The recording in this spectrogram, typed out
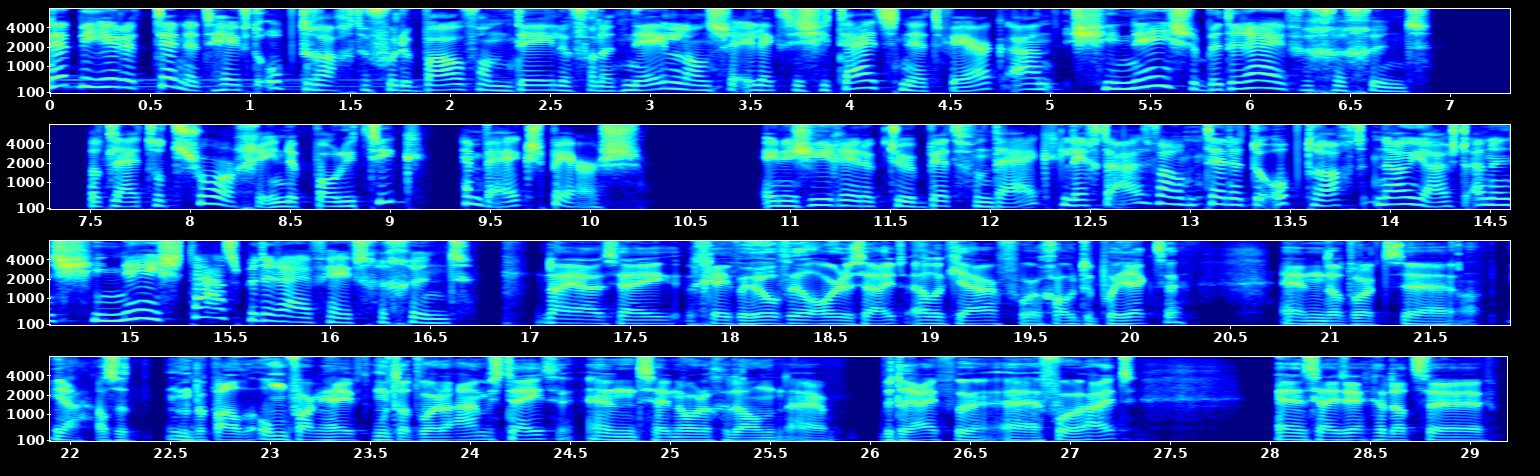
Netbeheerder Tennet heeft opdrachten voor de bouw van delen van het Nederlandse elektriciteitsnetwerk aan Chinese bedrijven gegund. Dat leidt tot zorgen in de politiek en bij experts. Energieredacteur Bert van Dijk legde uit waarom Tennet de opdracht nou juist aan een Chinees staatsbedrijf heeft gegund. Nou ja, zij geven heel veel orders uit elk jaar voor grote projecten. En dat wordt, uh, ja, als het een bepaalde omvang heeft, moet dat worden aanbesteed. En zij nodigen dan uh, bedrijven uh, vooruit. En zij zeggen dat ze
